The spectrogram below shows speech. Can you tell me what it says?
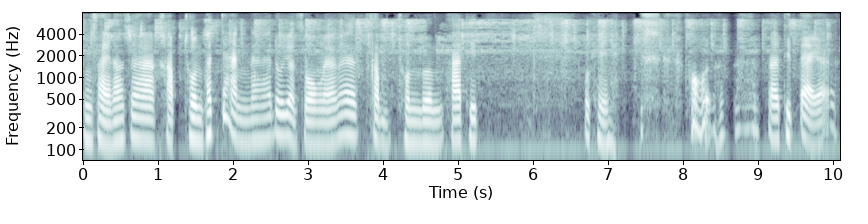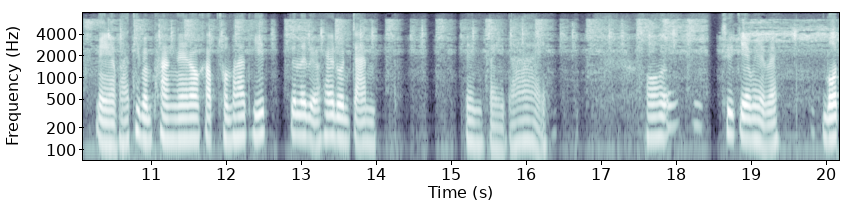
สงสัยเราจะขับชนพระจันทร์นะ ดูจากทรงแล้วน่าขับชนโดนพระอาทิตย์ โอเคพอพระอาทิตย์แตกอะเนี่ยพระอาทิตย์มันพังไงเราขับชนพระอาทิตย์ก็เลยเหลือแค่โดนจันทร์เป็นไปได้เพราะชื่อเกมเห็นไหมรถ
